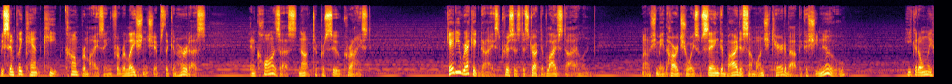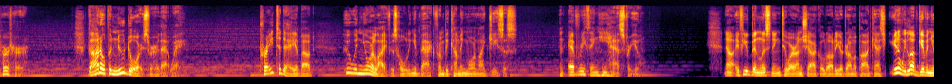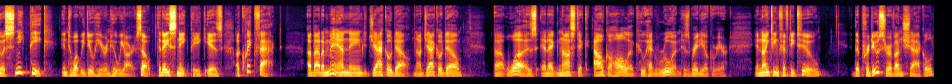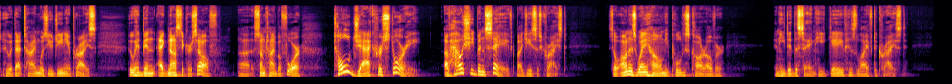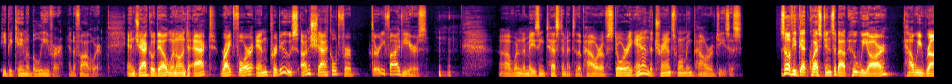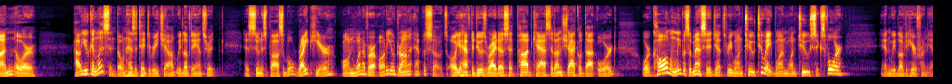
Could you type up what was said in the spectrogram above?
We simply can't keep compromising for relationships that can hurt us and cause us not to pursue Christ. Katie recognized Chris's destructive lifestyle and well, she made the hard choice of saying goodbye to someone she cared about because she knew he could only hurt her. God opened new doors for her that way. Pray today about who in your life is holding you back from becoming more like Jesus and everything He has for you. Now, if you've been listening to our Unshackled audio drama podcast, you know we love giving you a sneak peek into what we do here and who we are. So, today's sneak peek is a quick fact about a man named Jack O'Dell. Now, Jack O'Dell uh, was an agnostic alcoholic who had ruined his radio career. In 1952, the producer of Unshackled, who at that time was Eugenia Price, who had been agnostic herself uh, some time before, told Jack her story of how she'd been saved by Jesus Christ. So on his way home, he pulled his car over and he did the same. He gave his life to Christ. He became a believer and a follower. And Jack O'Dell went on to act, write for, and produce Unshackled for 35 years. oh, what an amazing testament to the power of story and the transforming power of Jesus. So, if you've got questions about who we are, how we run, or how you can listen, don't hesitate to reach out. We'd love to answer it as soon as possible right here on one of our audio drama episodes. All you have to do is write us at podcast at unshackled.org or call and leave us a message at 312 281 1264, and we'd love to hear from you.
